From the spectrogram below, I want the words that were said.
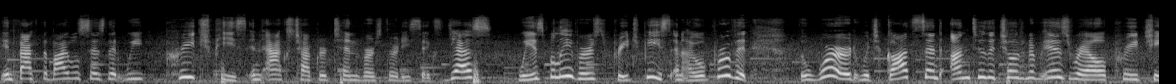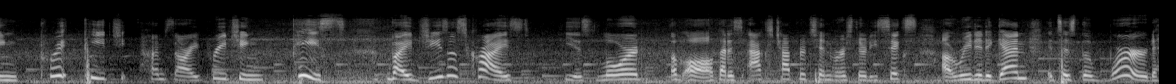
in fact, the Bible says that we preach peace in Acts chapter 10, verse 36. Yes, we as believers preach peace, and I will prove it. The word which God sent unto the children of Israel, preaching, pre- preach, I'm sorry, preaching peace by Jesus Christ. He is Lord of all. That is Acts chapter 10, verse 36. I'll read it again. It says, The word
